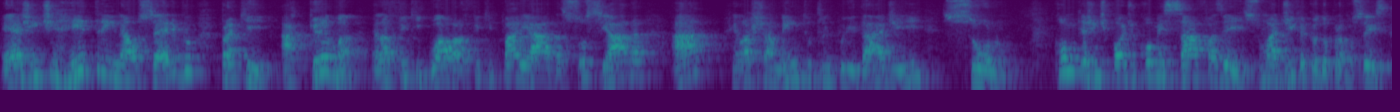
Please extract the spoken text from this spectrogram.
é a gente retreinar o cérebro para que a cama ela fique igual, ela fique pareada, associada a relaxamento, tranquilidade e sono. Como que a gente pode começar a fazer isso? Uma dica que eu dou para vocês,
